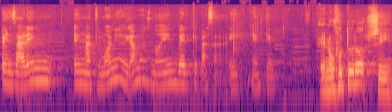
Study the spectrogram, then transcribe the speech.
pensar en, en, matrimonio, digamos, no en ver qué pasa ahí en el tiempo. En un futuro, sí.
